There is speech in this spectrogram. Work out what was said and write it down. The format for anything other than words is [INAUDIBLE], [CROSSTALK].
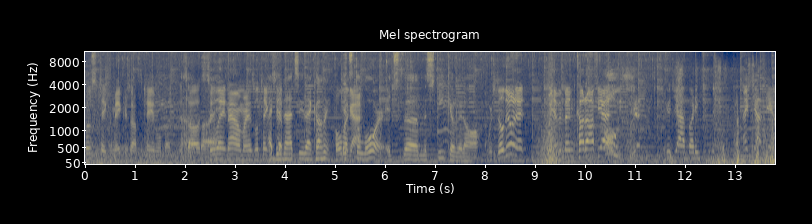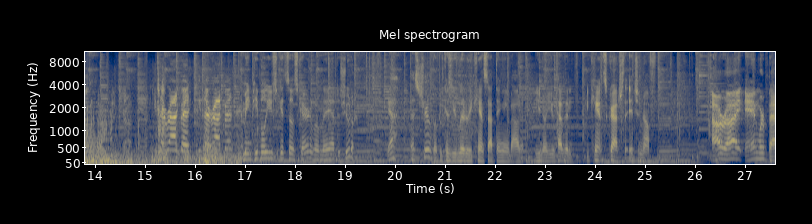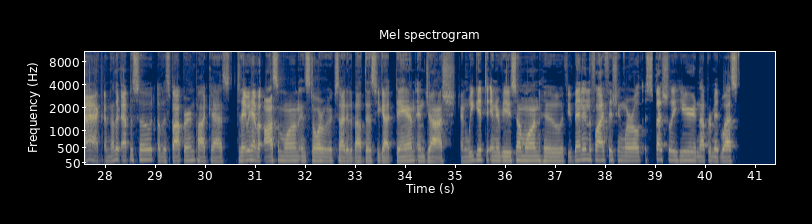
supposed to take the makers off the table, but it's oh, all it's too late now. Might as well take a I sip. did not see that coming. Oh my it's God. the lore. It's the mystique of it all. We're still doing it. We haven't been cut off yet. Oh shit! Good job, buddy. Nice job, Daniel. Good job, man. Keep that rod bent. Keep that rod bent. I mean, people used to get so scared of them they had to shoot them. Yeah, that's true. But because you literally can't stop thinking about it, you know, you haven't, you can't scratch the itch enough. All right, and we're back. Another episode of the Spot Burn podcast. Today we have an awesome one in store. We're excited about this. You got Dan and Josh, and we get to interview someone who, if you've been in the fly fishing world, especially here in the upper Midwest,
